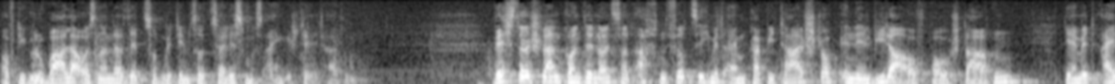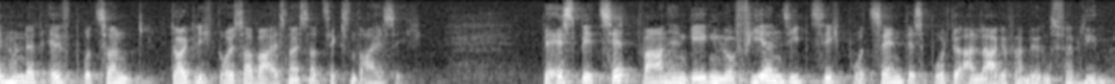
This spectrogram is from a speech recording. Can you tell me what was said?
auf die globale Auseinandersetzung mit dem Sozialismus eingestellt hatten. Westdeutschland konnte 1948 mit einem Kapitalstock in den Wiederaufbau starten, der mit 111 Prozent deutlich größer war als 1936. Der SBZ waren hingegen nur 74 Prozent des Bruttoanlagevermögens verblieben.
